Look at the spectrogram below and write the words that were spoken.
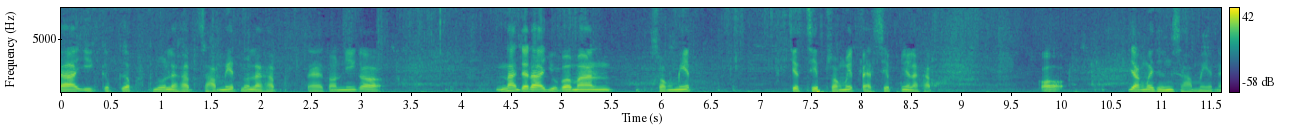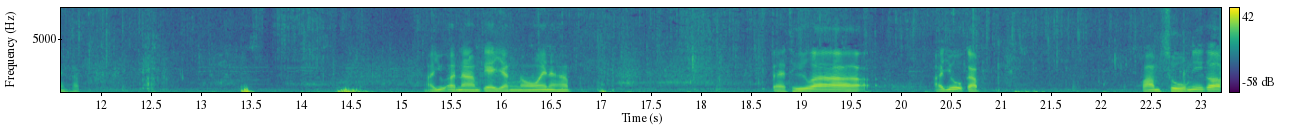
ได้อีกเกือบเกือบนู่นแหละครับสามเมตรนู่นแหละครับ แต่ตอนนี้ก็น่าจะได้อยู่ประมาณสองเมตรเจ็ดสิบสองเมตรแปดสิบนี่แหละครับ ก็ยังไม่ถึงสามเมตรนะครับ อายุอานามแกยังน้อยนะครับ แต่ถือว่าอายุกับความสูงนี่ก็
